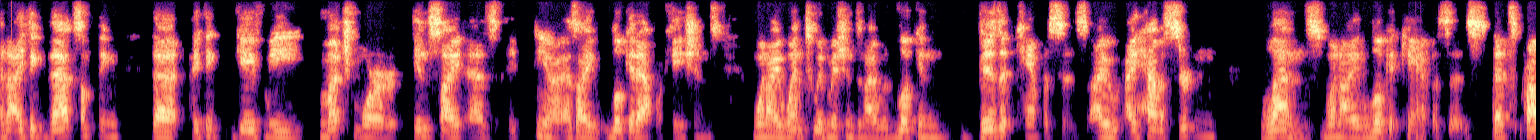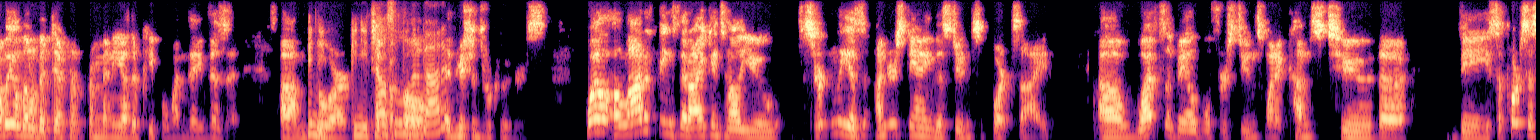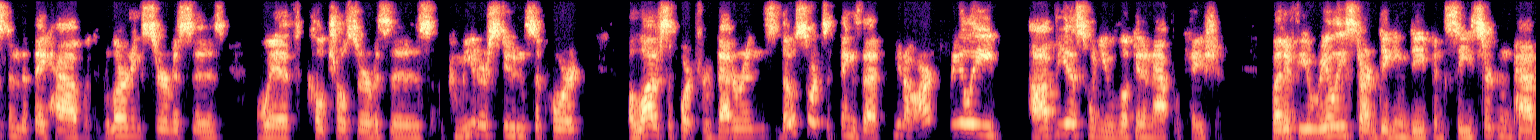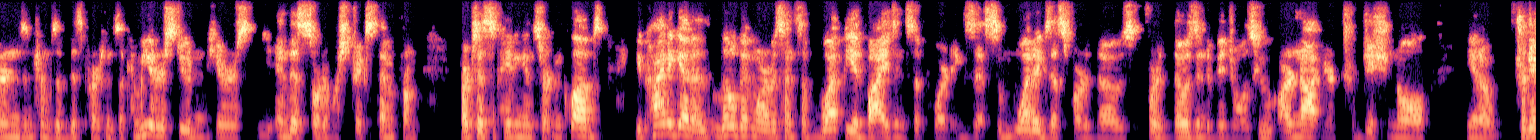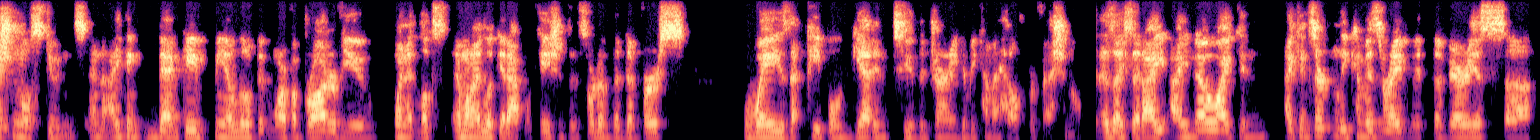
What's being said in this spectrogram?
and i think that's something that i think gave me much more insight as you know as i look at applications when i went to admissions and i would look and visit campuses i, I have a certain lens when i look at campuses that's probably a little bit different from many other people when they visit um, can you, can you tell us a little bit about it admissions recruiters well, a lot of things that I can tell you certainly is understanding the student support side. Uh, what's available for students when it comes to the the support system that they have with learning services, with cultural services, commuter student support, a lot of support for veterans, those sorts of things that you know aren't really obvious when you look at an application. But if you really start digging deep and see certain patterns in terms of this person's a commuter student, here's and this sort of restricts them from participating in certain clubs, you kind of get a little bit more of a sense of what the advising support exists and what exists for those for those individuals who are not your traditional you know traditional students. And i think that gave me a little bit more of a broader view when it looks and when i look at applications and sort of the diverse ways that people get into the journey to become a health professional. As i said i i know i can i can certainly commiserate with the various uh,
